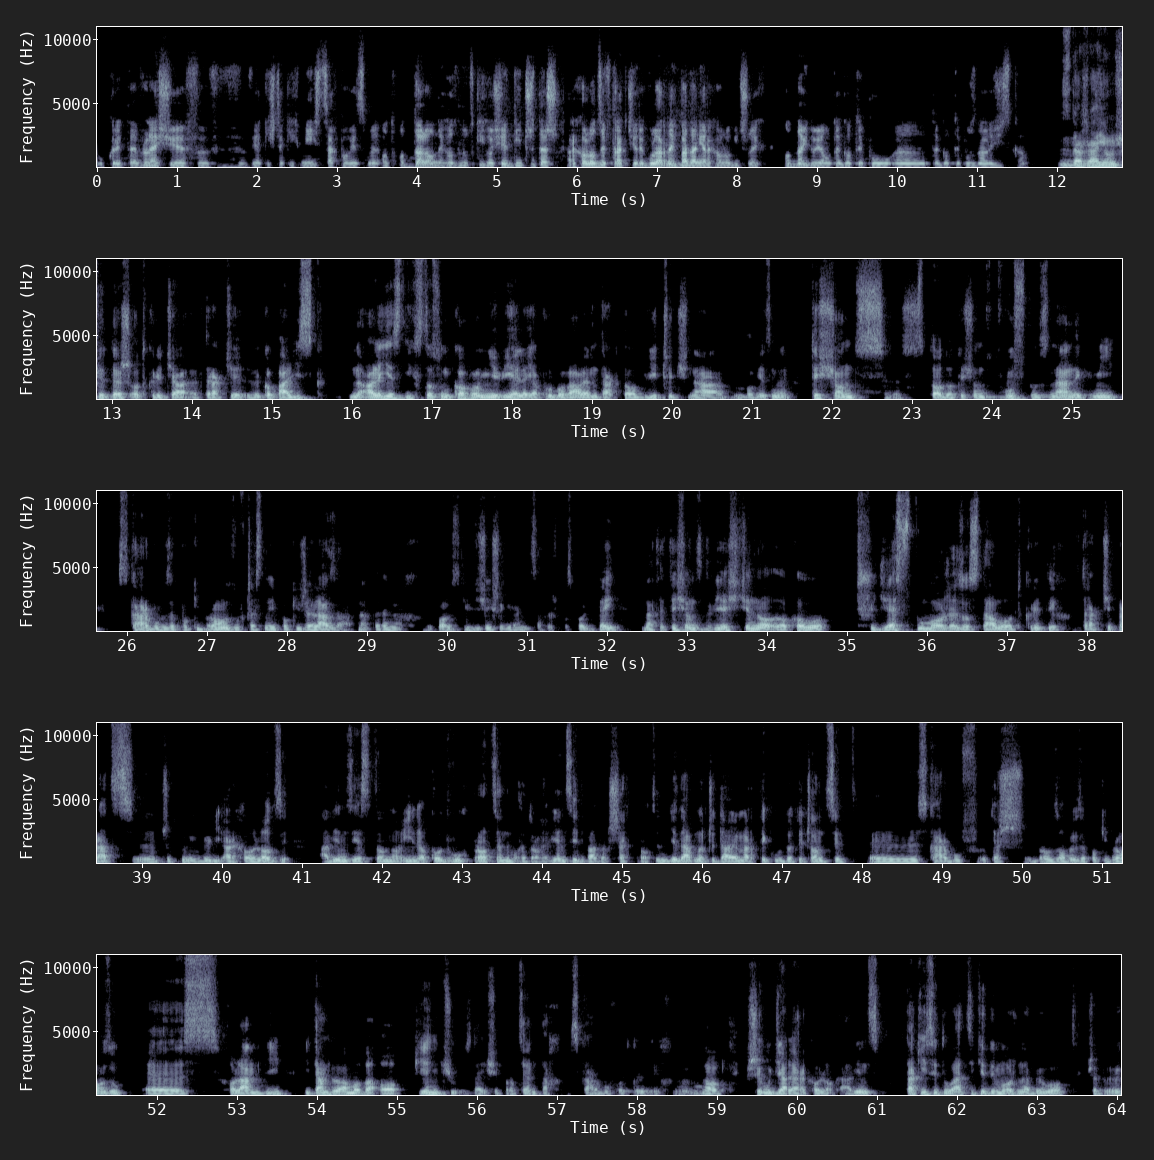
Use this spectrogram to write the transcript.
ukryte w lesie, w, w, w jakichś takich miejscach, powiedzmy, od, oddalonych od ludzkich osiedli, czy też archeolodzy w trakcie regularnych badań archeologicznych odnajdują tego typu, tego typu znaleziska? Zdarzają się też odkrycia w trakcie wykopalisk, no ale jest ich stosunkowo niewiele. Ja próbowałem tak to obliczyć na powiedzmy 1100 do 1200 znanych mi skarbów z epoki brązu, wczesnej epoki żelaza na terenach Polski, w dzisiejszych granicach Rzeczpospolitej. Na te 1200, no około 30 może zostało odkrytych w trakcie prac, y, przy których byli archeolodzy a więc jest to no ile? Około 2%, może trochę więcej, 2 do 3%. Niedawno czytałem artykuł dotyczący e, skarbów też brązowych z epoki brązu e, z Holandii i tam była mowa o 5, zdaje się, procentach skarbów odkrytych no, przy udziale archeologa. A więc w takiej sytuacji, kiedy można było,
